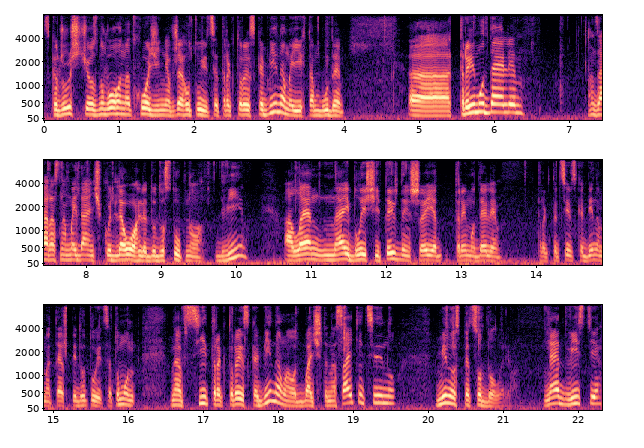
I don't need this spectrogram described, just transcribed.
Скажу, що з нового надходження вже готуються трактори з кабінами. Їх там буде е, три моделі. Зараз на майданчику для огляду доступно дві. Але найближчий тиждень ще є три моделі тракторців з кабінами теж підготуються. Тому на всі трактори з кабінами, от бачите на сайті ціну, мінус 500 доларів. Не 200,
